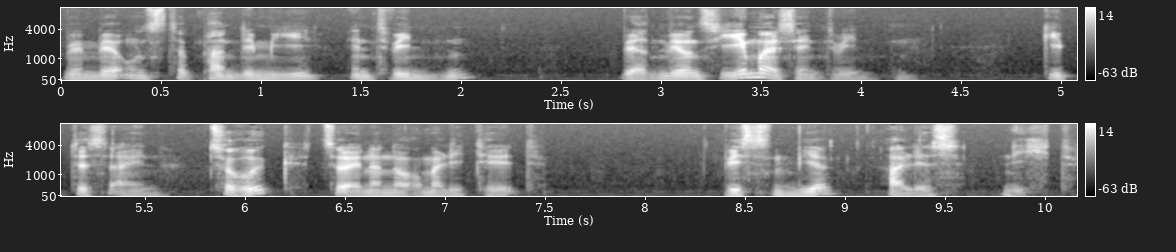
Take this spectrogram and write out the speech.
wenn wir uns der Pandemie entwinden? Werden wir uns jemals entwinden? Gibt es ein Zurück zu einer Normalität? Wissen wir alles nicht.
